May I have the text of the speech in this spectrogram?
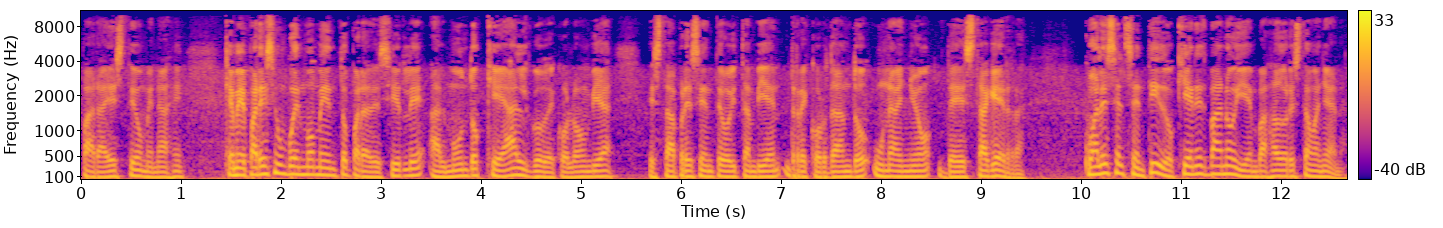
para este homenaje, que me parece un buen momento para decirle al mundo que algo de Colombia está presente hoy también, recordando un año de esta guerra. ¿Cuál es el sentido? ¿Quiénes van hoy, embajador, esta mañana?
